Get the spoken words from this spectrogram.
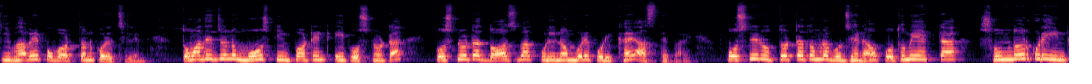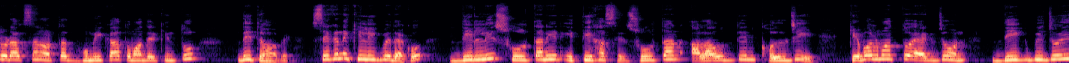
কীভাবে প্রবর্তন করেছিলেন। তোমাদের জন্য মোস্ট ইম্পর্টেন্ট এই প্রশ্নটা প্রশ্নটা দশ বা কুড়ি নম্বরে পরীক্ষায় আসতে পারে। প্রশ্নের উত্তরটা তোমরা বুঝে নাও। প্রথমে একটা সুন্দর করে ইন্ট্রোডাকশন অর্থাৎ ভূমিকা তোমাদের কিন্তু দিতে হবে। সেখানে কি লিখবে দেখো, দিল্লি সুলতানের ইতিহাসে সুলতান আলাউদ্দিন খলজি কেবলমাত্র একজন দিগ্বিজয়ী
